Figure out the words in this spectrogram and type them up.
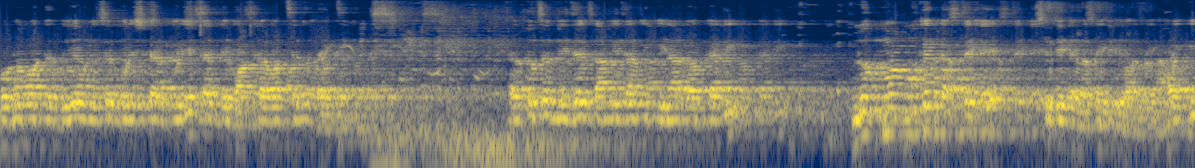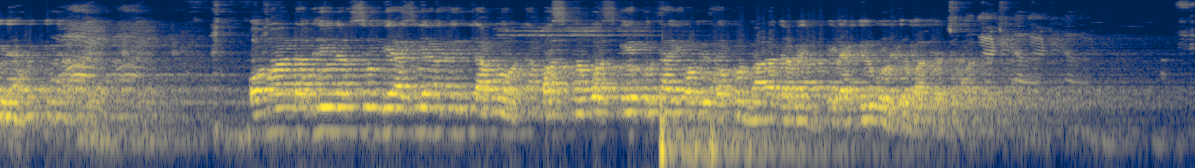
কোনো মতে দুয়ে পরিষ্কার করে চারটে বাচ্চা বাচ্চা তাই অথচ নিজের দামি দামি কিনা দরকারি। লোকমা মুখের কাছ থেকে ছুটে গেল সেই। হয় কি পাঁচ নম্বর কে কোথায় কবে কখন মারা যাবেন, এটা কেউ বলতে পারবে না।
